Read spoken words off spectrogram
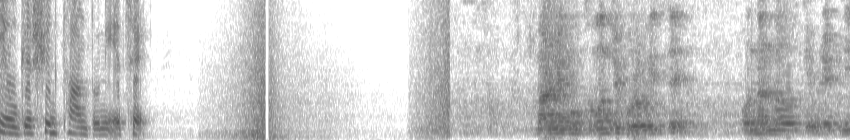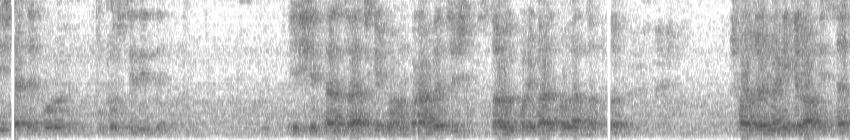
নিয়োগের সিদ্ধান্ত নিয়েছে। মাননীয় মুখ্যমন্ত্রী পৌরোহিত্যে অন্যান্য ক্যাবিনেট মিনিস্টারদের উপস্থিতিতে এই সিদ্ধান্ত আজকে গ্রহণ করা হয়েছে। স্তর পরিবার কল্যাণ দপ্তর, ছজন মেডিকেল অফিসার,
